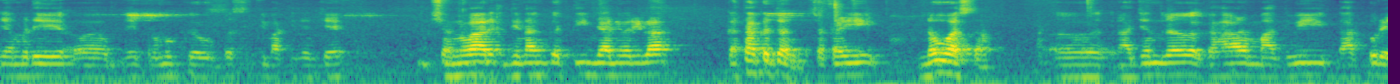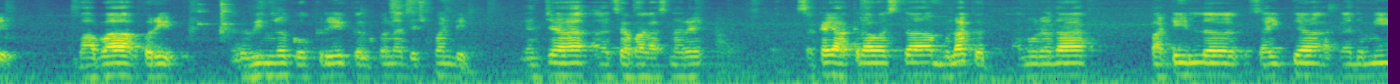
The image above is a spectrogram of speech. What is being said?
यामध्ये प्रमुख उपस्थिती बाकीच्यांची आहे. शनिवार दिनांक तीन जानेवारीला कथाकथन सकाळी नऊ वाजता राजेंद्र गहाळ माधवी दारपुरे बाबा परीट रवींद्र कोकरे कल्पना देशपांडे यांच्या सहभाग असणार आहे. सकाळी अकरा वाजता मुलाखत. अनुराधा पाटील साहित्य अकादमी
